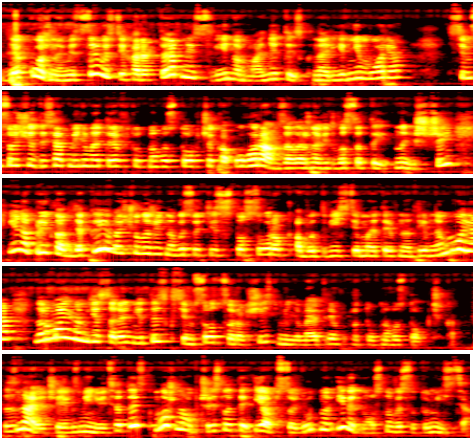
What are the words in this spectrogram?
для кожної місцевості характерний свій нормальний тиск на рівні моря. 760 мм ртутного стовпчика, у горах залежно від висоти нижчий. І, наприклад, для Києва, що лежить на висоті 140 або 200 метрів над рівнем моря, нормальним є середній тиск 746 мм ртутного стовпчика. Знаючи, як змінюється тиск, можна обчислити і абсолютну, і відносну висоту місця.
